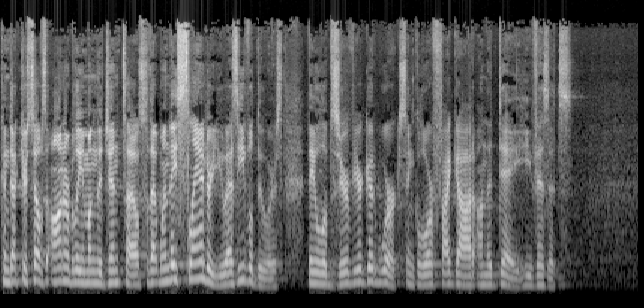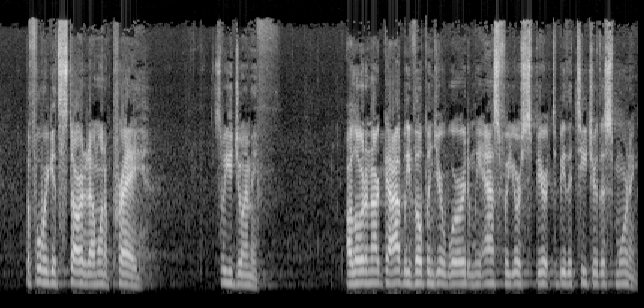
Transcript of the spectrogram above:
Conduct yourselves honorably among the Gentiles, so that when they slander you as evildoers, they will observe your good works and glorify God on the day he visits. Before we get started, I want to pray. So will you join me? Our Lord and our God, we've opened your word and we ask for your spirit to be the teacher this morning.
